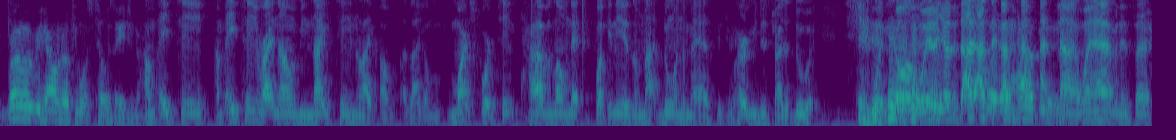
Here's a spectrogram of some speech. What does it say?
Bro over here, I don't know if he wants to tell his age or not. I'm 18. I'm 18 right now. I'm gonna be 19 like um like a March 14th. However long that fucking is, I'm not doing the math because you heard me just try to do it. Shit wasn't going well. You understand? I, I said, I, I, nah, it wasn't happening, son.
